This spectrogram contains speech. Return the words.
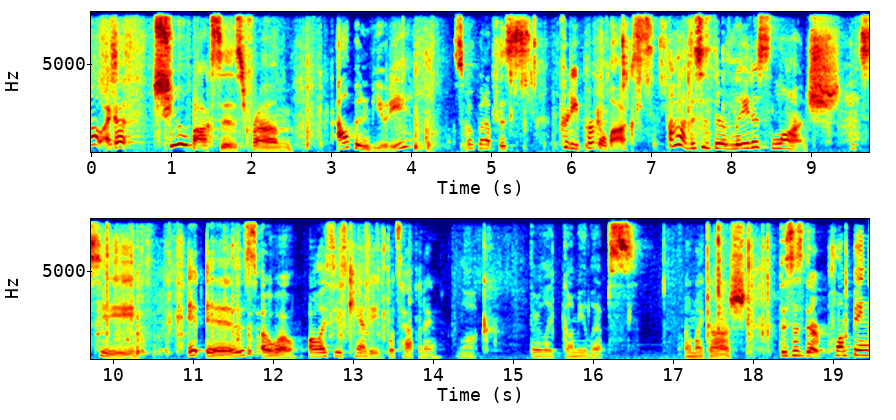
Oh, I got two boxes from Alpyn Beauty. Let's open up this pretty purple box. Ah, this is their latest launch. Let's see. It is, oh whoa, all I see is candy. What's happening? Look, they're like gummy lips. Oh my gosh. This is their plumping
